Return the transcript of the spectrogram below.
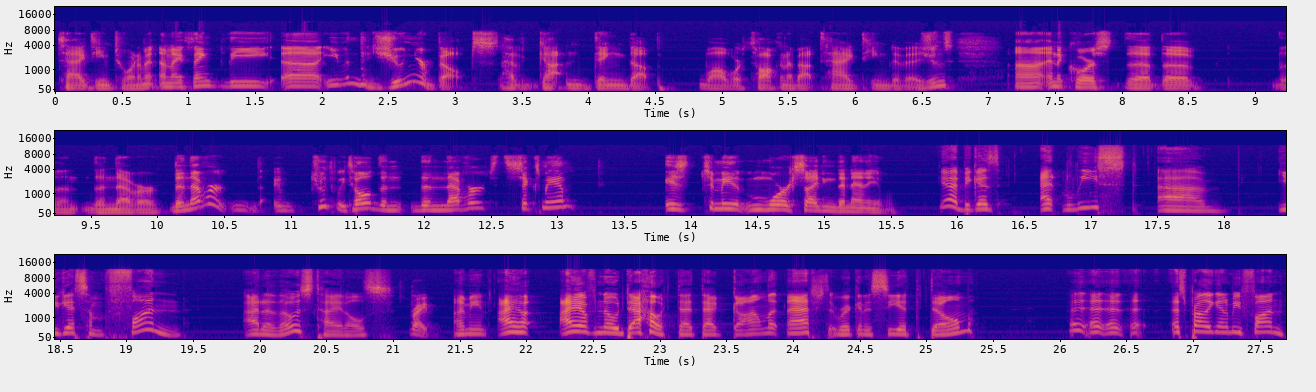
tag team tournament, and I think the uh, even the junior belts have gotten dinged up while we're talking about tag team divisions, uh, and of course the the the the never the never truth be told the the never six man is to me more exciting than any of them. Yeah, because at least um, you get some fun out of those titles. Right. I mean, I I have no doubt that that gauntlet match that we're going to see at the Dome, uh, uh, uh, that's probably going to be fun.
